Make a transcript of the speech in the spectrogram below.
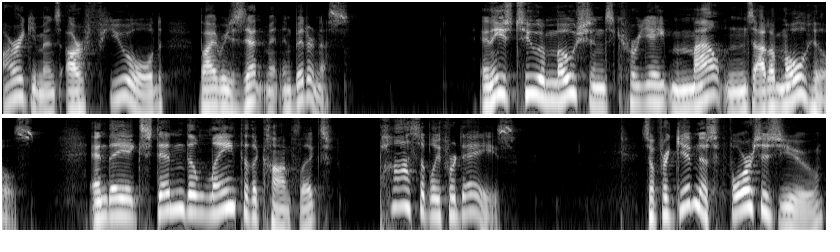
arguments are fueled by resentment and bitterness. And these two emotions create mountains out of molehills, and they extend the length of the conflicts, possibly for days. So, forgiveness forces you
